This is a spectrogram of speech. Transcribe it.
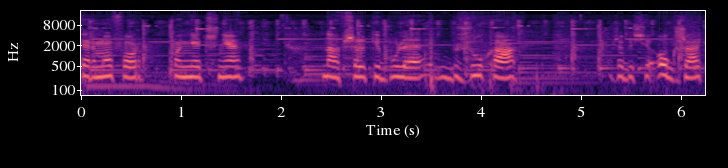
termofor koniecznie na wszelkie bóle brzucha, żeby się ogrzać.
